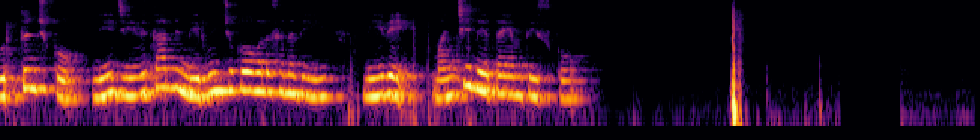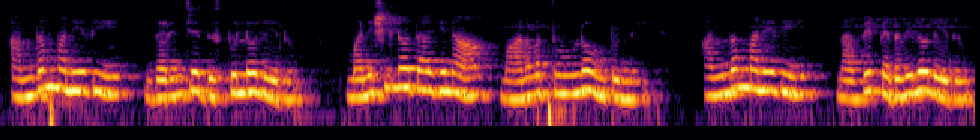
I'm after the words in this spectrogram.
గుర్తుంచుకో నీ జీవితాన్ని నిర్మించుకోవలసినది నీవే. మంచి నిర్ణయం తీసుకో. అందం అనేది ధరించే దుస్తుల్లో లేదు. మనిషిలో దాగిన మానవత్వంలో ఉంటుంది. అందం అనేది నవ్వే పెదవిలో లేదు.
